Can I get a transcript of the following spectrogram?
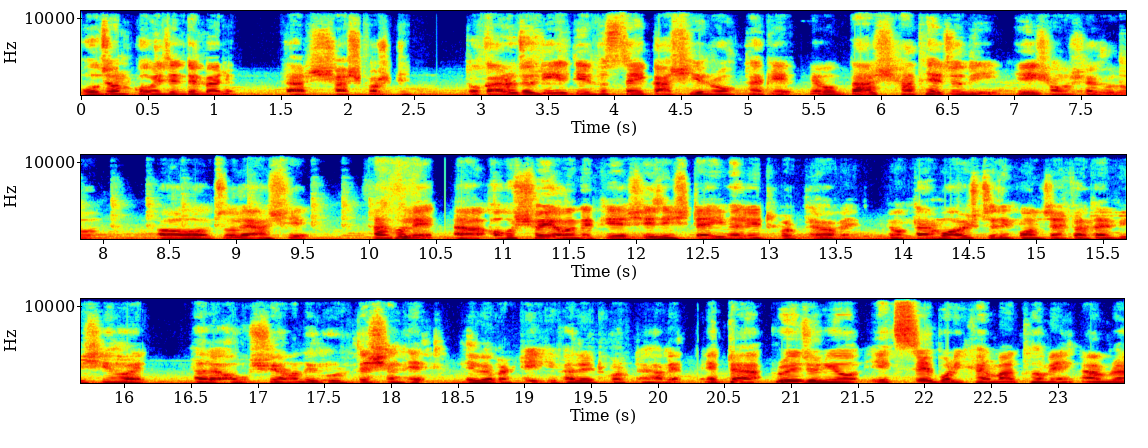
ওজন কমে যেতে পারে, তার শ্বাসকষ্ট তো কারও যদি দীর্ঘস্থায়ী কাশির রোগ থাকে এবং তার সাথে যদি এই সমস্যাগুলো চলে আসে, তাহলে অবশ্যই আমাদেরকে সেই জিনিসটা ইভ্যালুয়েট করতে হবে এবং তার বয়স যদি পঞ্চাশ বা তার বেশি হয়, তাহলে অবশ্যই আমাদের গুরুত্বের সাথে এই ব্যাপারটি ইভ্যালুয়েট করতে হবে। একটা প্রয়োজনীয় এক্স রে পরীক্ষার মাধ্যমে আমরা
